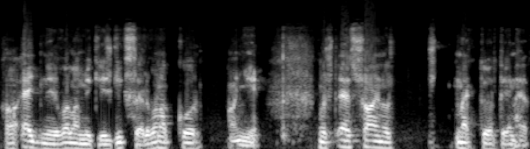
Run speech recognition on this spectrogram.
ha egynél valami kis gigszer van, akkor annyi. Most ez sajnos megtörténhet.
